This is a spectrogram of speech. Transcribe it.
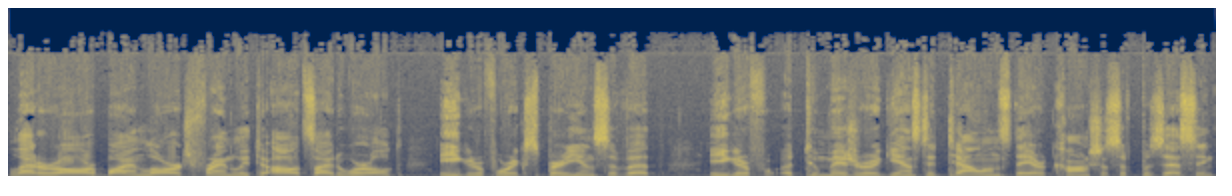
Latter are, by and large, friendly to outside world, eager for experience of it, eager for, uh, to measure against it talents they are conscious of possessing,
